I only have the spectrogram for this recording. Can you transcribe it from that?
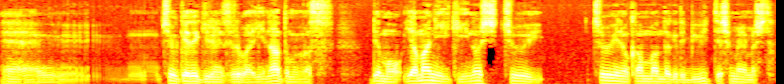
えー、中継できるようにすればいいなと思います。でも山に行きイノシシ注意注意の看板だけでビビってしまいました。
